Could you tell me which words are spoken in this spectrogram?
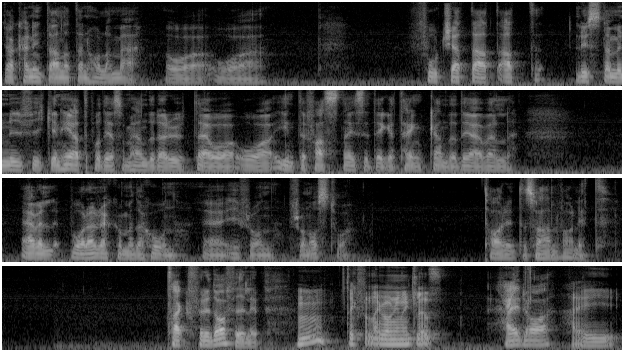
jag kan inte annat än hålla med. Och, och fortsätta att, att lyssna med nyfikenhet på det som händer där ute och, och, inte fastna i sitt eget tänkande. Det är väl, är väl vår rekommendation eh, ifrån från oss två. Ta det inte så allvarligt. Tack för idag Filip. Mm, tack för den här gången Niklas. Hej då. Hej.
